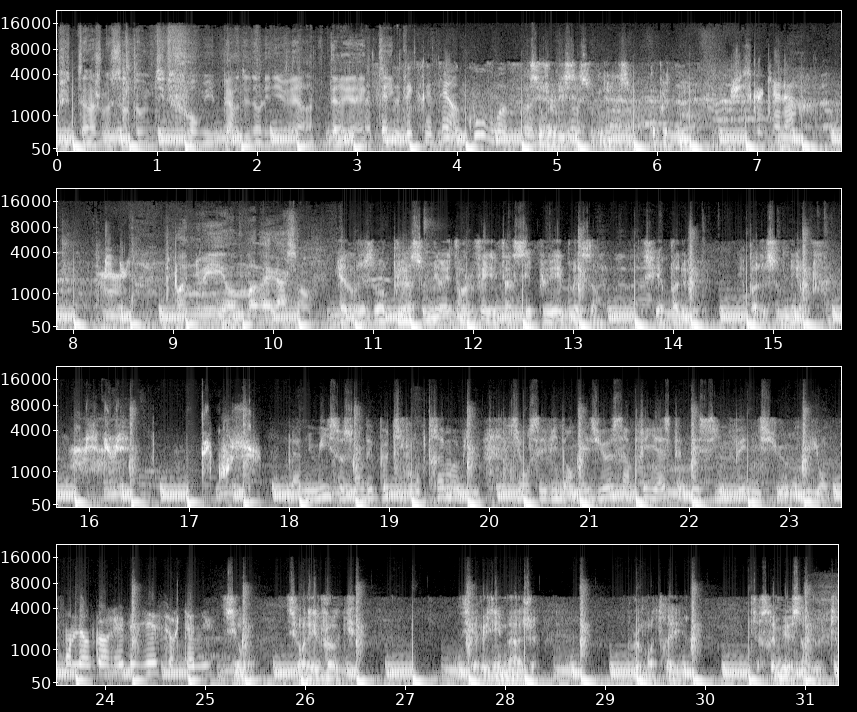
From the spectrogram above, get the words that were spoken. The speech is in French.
Putain, je me sens comme une petite fourmi perdue dans l'univers fait intergalactique. de décréter un couvre-feu. C'est joli ces souvenirs qui sont complètement. Jusque quelle heure Bonne nuit au mauvais garçon. Et alors justement, plus un souvenir est enlevé, enfin, c'est plus il est présent. Parce qu'il n'y a pas de, il n'y a pas de souvenir au fond. La nuit, ce sont des petits groupes très mobiles qui ont sévi dans mes yeux, Saint-Priest, Dessines, Vénissieux, Lyon. On est encore réveillé sur Canu. Si on, si on l'évoque, s'il y avait une image pour le montrer, ça serait mieux sans doute.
